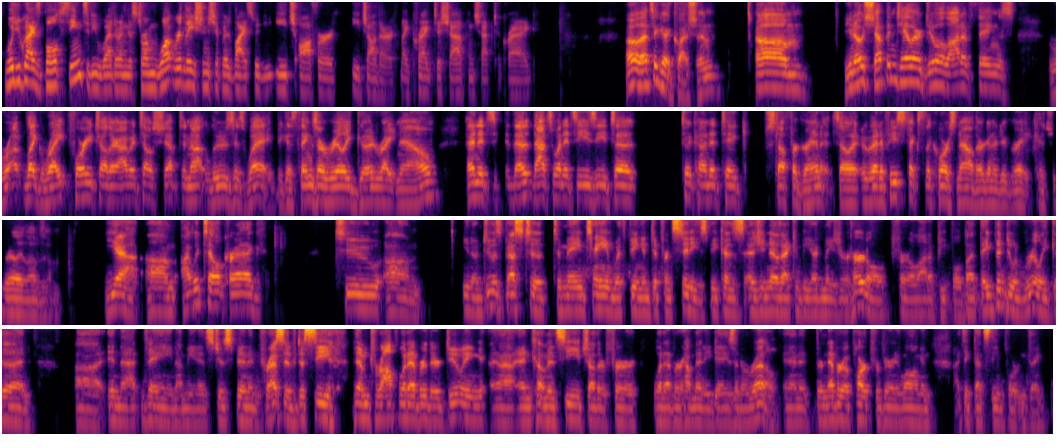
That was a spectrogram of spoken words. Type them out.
Well, you guys both seem to be weathering the storm. What relationship advice would you each offer each other, like Craig to Shep and Shep to Craig? Oh, that's a good question. Um, you know, Shep and Taylor do a lot of things r- like right for each other. I would tell Shep to not lose his way because things are really good right now, and it's that, that's when it's easy to to kind of take stuff for granted. So, it, but if he sticks the course now, they're going to do great because she really loves them. Yeah, um, I would tell Craig to um, you know do his best to to maintain with being in different cities because as you know that can be a major hurdle for a lot of people. But they've been doing really good uh, in that vein. I mean, it's just been impressive to see them drop whatever they're doing uh, and come and see each other for whatever how many days in a row, and it, they're never apart for very long. And I think that's the important thing.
